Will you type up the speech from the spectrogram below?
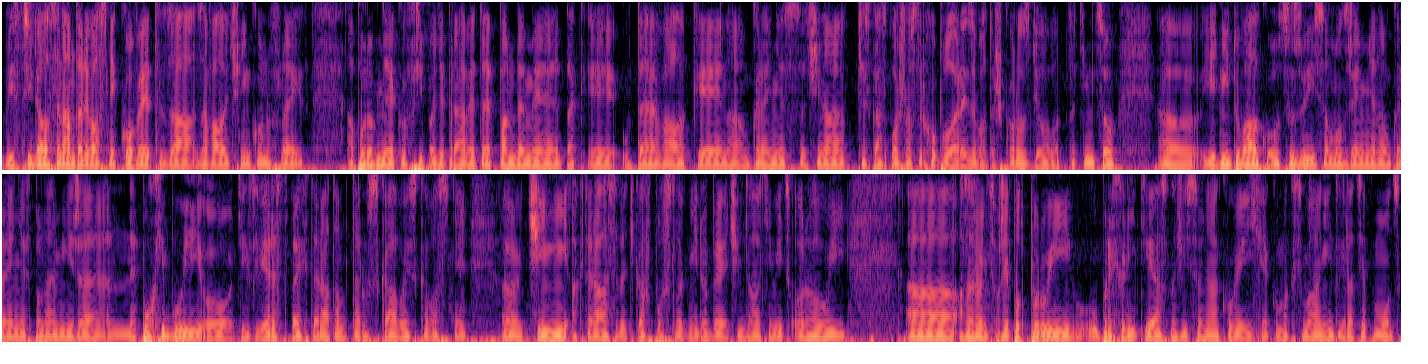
Vystřídal se nám tady vlastně covid za, za válečný konflikt a podobně jako v případě právě té pandemie, tak i u té války na Ukrajině začíná česká společnost trochu polarizovat, trošku rozdělovat. Zatímco uh, jedni tu válku odsuzují samozřejmě na Ukrajině v plné míře, nepochybují o těch zvěrstvech, která tam ta ruská vojska vlastně uh, činí a která se teďka v poslední době čím dál tím víc odhalují a zároveň samozřejmě podporují uprchlíky a snaží se o nějakou jejich jako maximální integraci a pomoc.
